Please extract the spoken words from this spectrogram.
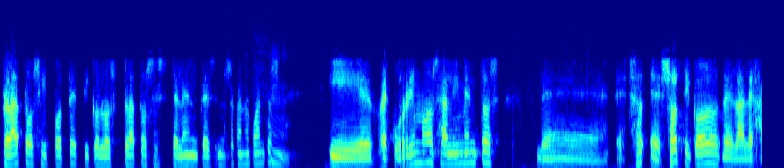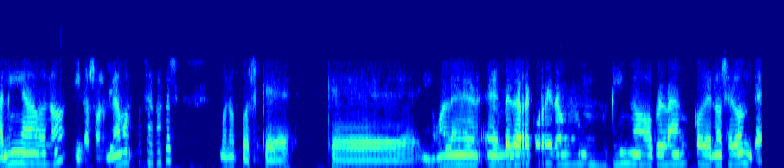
platos hipotéticos, los platos excelentes, no sé cuántos, mm. y recurrimos a alimentos de exóticos de la lejanía, ¿no? Y nos olvidamos muchas veces bueno, pues que, que igual en, vez de recurrir a un vino blanco de no sé dónde,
